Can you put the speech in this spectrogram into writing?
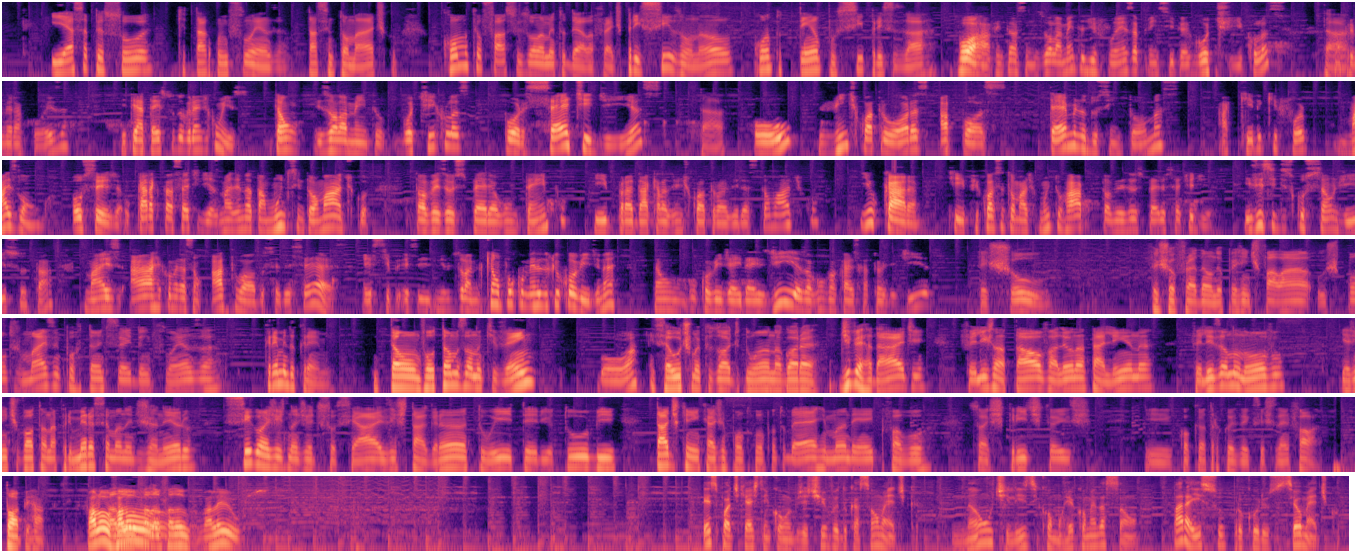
E essa pessoa que tá com influenza, tá sintomático, como que eu faço o isolamento dela, Fred? Precisa ou não? Quanto tempo, se precisar? Boa, Rafa. Então, assim, isolamento de influenza, a princípio, é gotículas. a Tá. primeira coisa. E tem até estudo grande com isso. Então, isolamento gotículas por 7 dias Tá. ou 24 horas após término dos sintomas, aquele que for mais longo. Ou seja, o cara que está 7 dias, mas ainda está muito sintomático, talvez eu espere algum tempo e para dar aquelas 24 horas ele é assintomático. E o cara que ficou assintomático muito rápido, talvez eu espere os 7 dias. Existe discussão disso, tá? Mas a recomendação atual do CDC é essa. Esse, tipo, esse nível de isolamento, que é um pouco menos do que o Covid, né? Então, o Covid é aí 10 dias, alguns locais 14 dias. Fechou. Fechou, Fredão. Deu pra gente falar os pontos mais importantes aí da influenza. Creme do creme. Então, voltamos ano que vem. Boa. Esse é o último episódio do ano, agora de verdade. Feliz Natal, valeu Natalina. Feliz Ano Novo. E a gente volta na primeira semana de janeiro. Sigam a gente nas redes sociais, Instagram, Twitter, YouTube, tadeclinicagem.com.br. Mandem aí, por favor, suas críticas e qualquer outra coisa aí que vocês quiserem falar. Top, Rafa. Falou, Falou, falou. falou, falou. Valeu. Esse podcast tem como objetivo educação médica. Não utilize como recomendação. Para isso, procure o seu médico.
